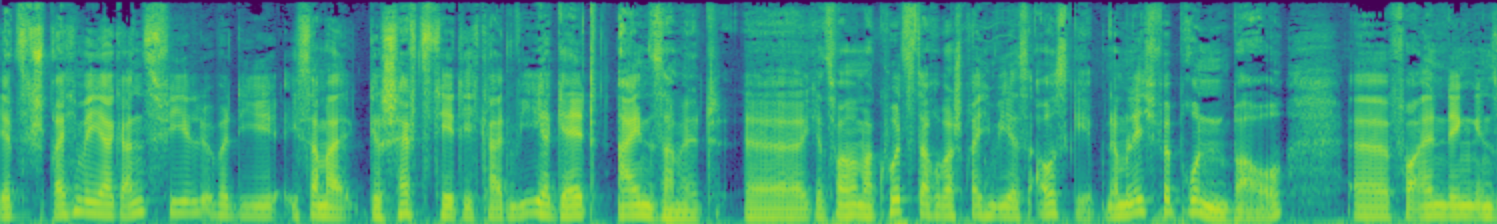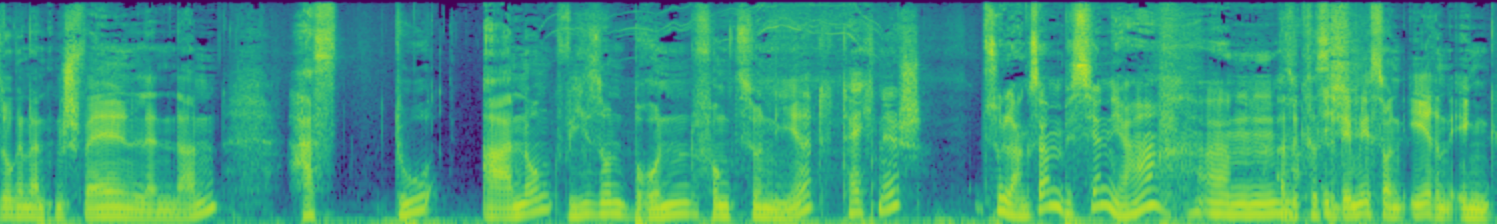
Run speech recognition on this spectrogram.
Jetzt sprechen wir ja ganz viel über die, ich sag mal, Geschäftstätigkeiten, wie ihr Geld einsammelt. Äh, jetzt wollen wir mal kurz darüber sprechen, wie ihr es ausgebt, nämlich für Brunnenbau, äh, vor allen Dingen in sogenannten Schwellenländern. Hast du Ahnung, wie so ein Brunnen funktioniert technisch? Zu langsam ein bisschen, ja. Ähm, also kriegst du ich, demnächst so ein Ehrenink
